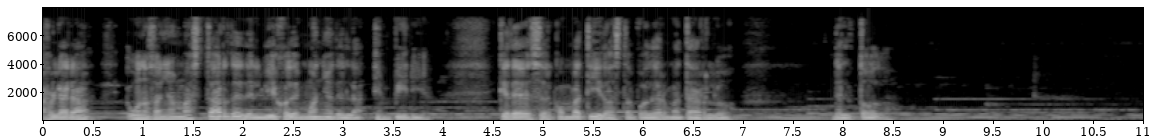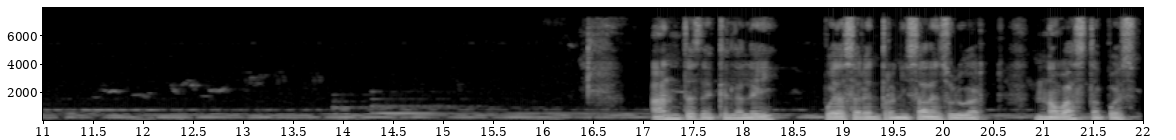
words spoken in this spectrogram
hablará unos años más tarde del viejo demonio de la empiria, que debe ser combatido hasta poder matarlo del todo. antes de que la ley pueda ser entronizada en su lugar, no basta, pues,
